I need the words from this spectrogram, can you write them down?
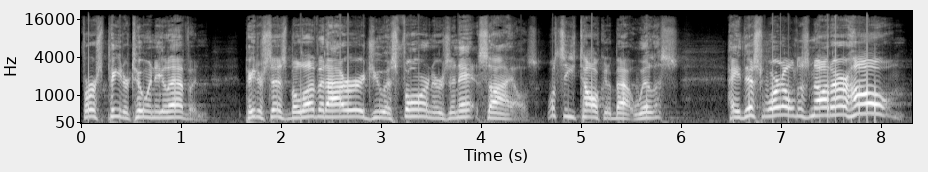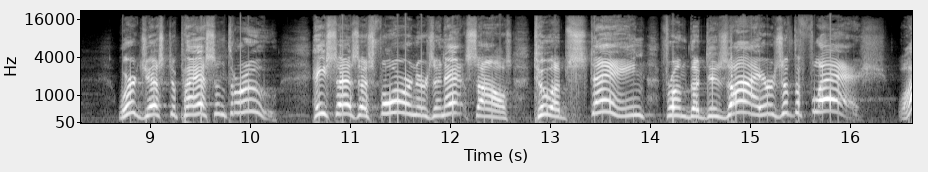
1 Peter 2 and 11. Peter says, Beloved, I urge you as foreigners and exiles. What's he talking about, Willis? Hey, this world is not our home. We're just a passing through. He says, as foreigners and exiles, to abstain from the desires of the flesh. What?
